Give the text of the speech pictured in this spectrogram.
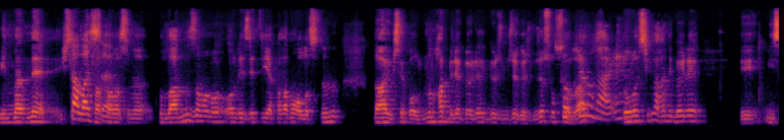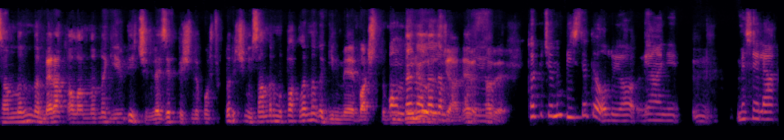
bilmem ne işte Tavası. tavasını kullandığı zaman o, o lezzeti yakalama olasılığının daha yüksek olduğundan habire böyle gözümüze gözümüze sokuyorlar. Sokuyorlar. Evet. Dolayısıyla hani böyle e, insanların da merak alanlarına girdiği için, lezzet peşinde koştukları için insanların mutfaklarına da girmeye başladı. Bunu Ondan görüyoruz alalım yani. Evet oluyor. tabii. Tabii canım bizde de oluyor. Yani e, mesela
